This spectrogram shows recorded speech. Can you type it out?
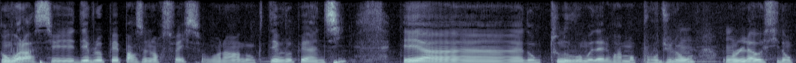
Donc voilà, c'est développé par The North Face, voilà, donc développé à Annecy. Et euh, donc tout nouveau modèle, vraiment pour du long. On l'a aussi donc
